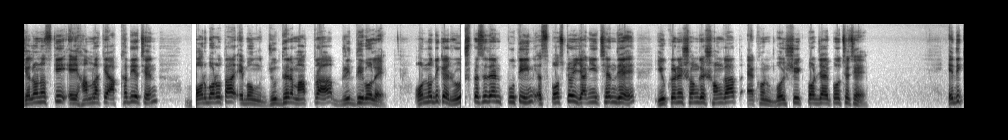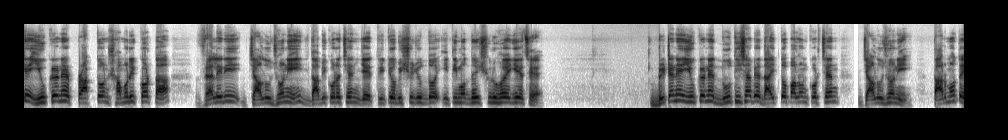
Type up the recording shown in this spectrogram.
জেলনস্কি এই হামলাকে আখ্যা দিয়েছেন, বর্বরতা এবং যুদ্ধের মাত্রা বৃদ্ধি বলে। অন্যদিকে রুশ প্রেসিডেন্ট পুতিন স্পষ্টই জানিয়েছেন যে ইউক্রেনের সঙ্গে সংঘাত এখন বৈশ্বিক পর্যায়ে পৌঁছেছে। এদিকে ইউক্রেনের প্রাক্তন সামরিক কর্তা ভ্যালেরি জালুঝনি দাবি করেছেন যে তৃতীয় বিশ্বযুদ্ধ ইতিমধ্যেই শুরু হয়ে গিয়েছে। ব্রিটেনে ইউক্রেনের দূত হিসাবে দায়িত্ব পালন করছেন জালুঝনি। তার মতে,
